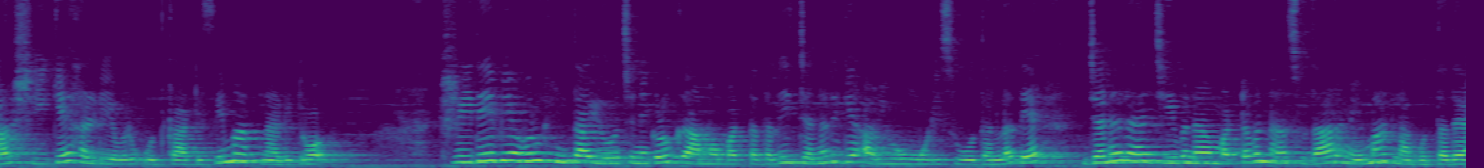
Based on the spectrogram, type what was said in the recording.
ಆರ್. ಶೀಗೇಹಳ್ಳಿಯವರು ಉದ್ಘಾಟಿಸಿ ಮಾತನಾಡಿದರು. ಶ್ರೀದೇವಿ ಅವರು ಇಂಥ ಯೋಜನೆಗಳು ಗ್ರಾಮ ಮಟ್ಟದಲ್ಲಿ ಜನರಿಗೆ ಅರಿವು ಮೂಡಿಸುವುದಲ್ಲದೆ ಜನರ ಜೀವನ ಮಟ್ಟವನ್ನು ಸುಧಾರಣೆ ಮಾಡಲಾಗುತ್ತದೆ.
